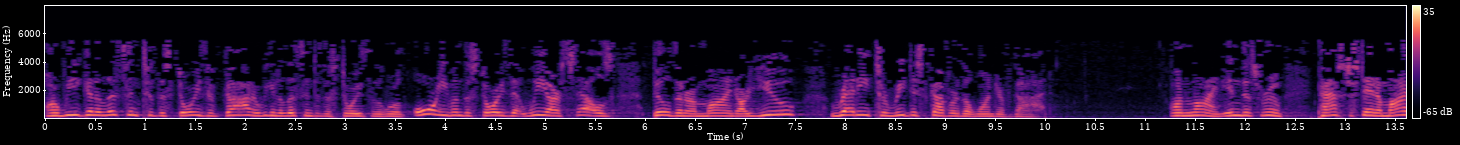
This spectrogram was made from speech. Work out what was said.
Are we going to listen to the stories of God? Or are we going to listen to the stories of the world? Or even the stories that we ourselves build in our mind? Are you ready to rediscover the wonder of God? Online, in this room, Pastor Stan, am I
